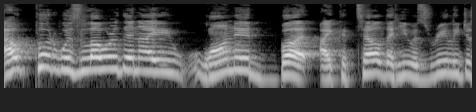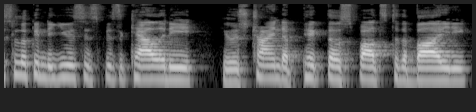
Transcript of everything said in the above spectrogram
output was lower than I wanted, but I could tell that he was really just looking to use his physicality. He was trying to pick those spots to the body.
